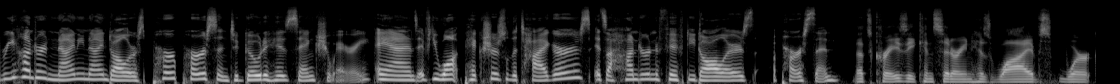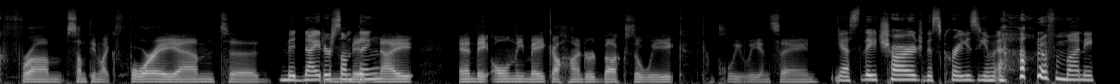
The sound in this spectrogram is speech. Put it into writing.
$399 per person to go to his sanctuary. And if you want pictures with the tigers, it's $150 a person. That's crazy considering his wives work from something like 4 a.m. to Midnight or something. midnight, and they only make a hundred bucks a week. Completely insane. Yes, they charge this crazy amount of money.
